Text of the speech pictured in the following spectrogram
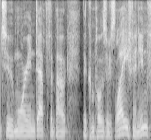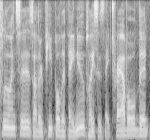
into more in depth about the composer's life and influences, other people that they knew, places they traveled that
